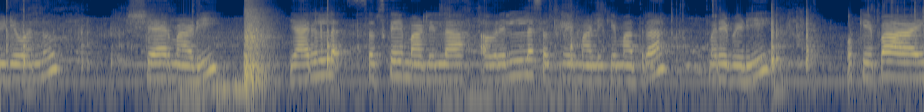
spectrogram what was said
ವಿಡಿಯೋವನ್ನು ಶೇರ್ ಮಾಡಿ. ಯಾರೆಲ್ಲ ಸಬ್ಸ್ಕ್ರೈಬ್ ಮಾಡಲಿಲ್ಲ, ಅವರೆಲ್ಲ ಸಬ್ಸ್ಕ್ರೈಬ್ ಮಾಡಲಿಕ್ಕೆ ಮಾತ್ರ ಮರೆಯಬೇಡಿ ಓಕೆ ಬಾಯ್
